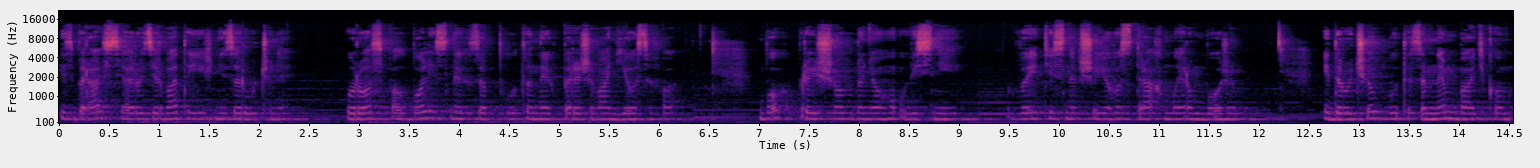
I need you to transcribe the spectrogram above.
і збирався розірвати їхні заручини у розпал болісних заплутаних переживань Йосифа. Бог прийшов до нього у вісні, витіснивши його страх миром Божим і доручив бути земним батьком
